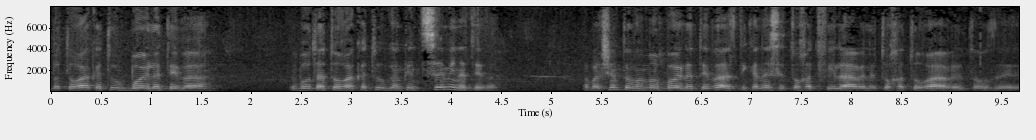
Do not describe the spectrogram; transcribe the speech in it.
בתורה כתוב בוא אל התיבה, ובאותה תורה כתוב גם כן צא מן התיבה. אבל שם טוב אומר בוא אל התיבה, אז תיכנס לתוך התפילה ולתוך התורה ולתוך זה.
